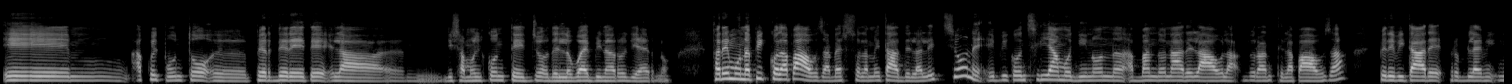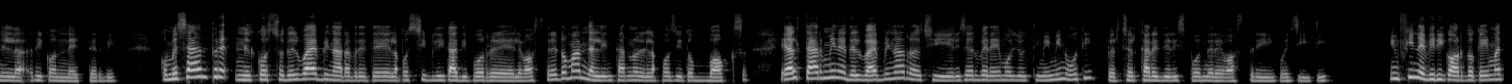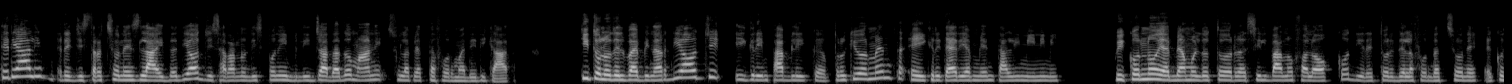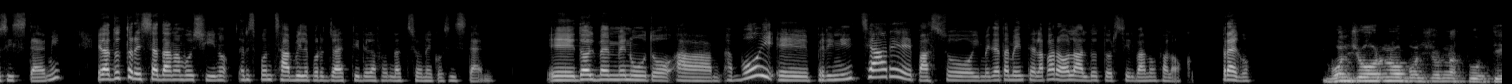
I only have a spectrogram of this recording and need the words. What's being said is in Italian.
e mh, mhmm, a quel punto eh, perderete la, eh, diciamo, il conteggio del webinar odierno. Faremo una piccola pausa verso la metà della lezione e vi consigliamo di non abbandonare l'aula durante la pausa per evitare problemi nel riconnettervi. Come sempre, nel corso del webinar avrete la possibilità di porre le vostre domande all'interno dell'apposito box e al termine del webinar ci riserveremo gli ultimi minuti per cercare di rispondere ai vostri quesiti. Infine vi ricordo che i materiali, registrazione e slide di oggi saranno disponibili già da domani sulla piattaforma dedicata. Titolo del webinar di oggi, il Green Public Procurement e i criteri ambientali minimi. Qui con noi abbiamo il dottor Silvano Falocco, direttore della Fondazione Ecosistemi, e la dottoressa Dana Vocino, responsabile progetti della Fondazione Ecosistemi. E do il benvenuto a, a voi e per iniziare passo immediatamente la parola al dottor Silvano Falocco. Prego. Buongiorno, buongiorno a tutti.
